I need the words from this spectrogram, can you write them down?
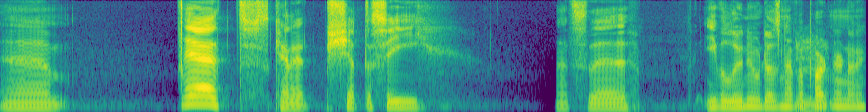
Um, yeah, it's kind of shit to see. That's the Evil Uno doesn't have a Hmm. partner now.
